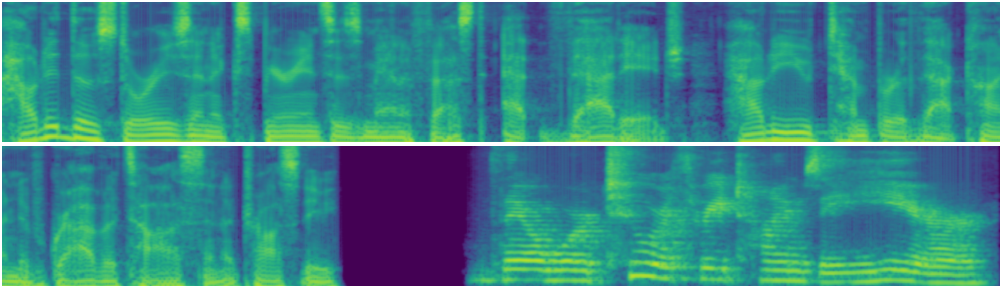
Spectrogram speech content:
How did those stories and experiences manifest at that age? How do you temper that kind of gravitas and atrocity? There were two or three times a year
